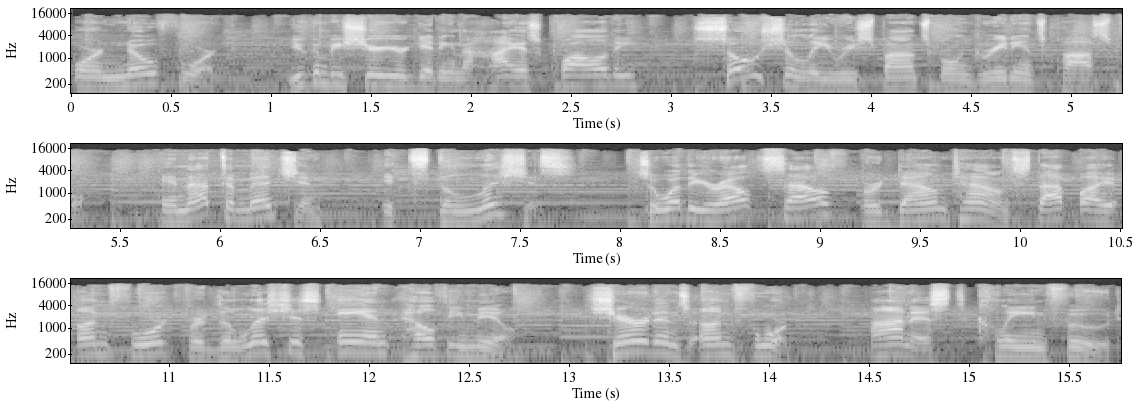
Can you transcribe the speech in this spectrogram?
or no fork, you can be sure you're getting the highest quality, socially responsible ingredients possible. And not to mention, it's delicious. So whether you're out south or downtown, stop by Unforked for a delicious and healthy meal. Sheridan's Unforked, honest, clean food.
